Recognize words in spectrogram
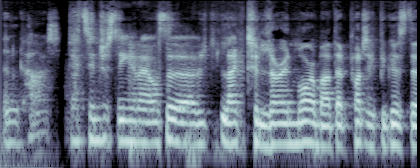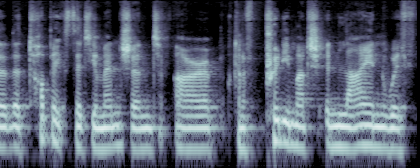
than cars. That's interesting. And I also uh, like to learn more about that project because the, the topics that you mentioned are kind of pretty much in line with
